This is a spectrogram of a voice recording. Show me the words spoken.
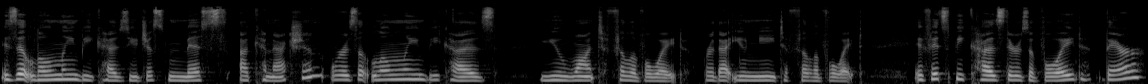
Is it lonely because you just miss a connection, or is it lonely because you want to fill a void or that you need to fill a void? If it's because there's a void there,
